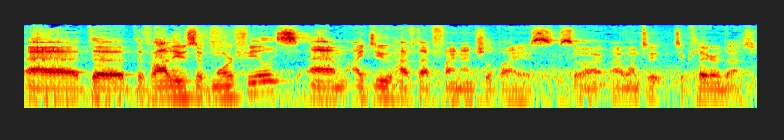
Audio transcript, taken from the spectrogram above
uh, the, the values of Moorfields, um, I do have that financial bias. So, I, I want to declare that.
